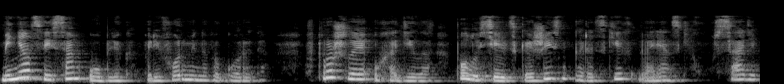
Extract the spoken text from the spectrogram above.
Менялся и сам облик переформенного города. В прошлое уходила полусельская жизнь городских дворянских усадеб,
